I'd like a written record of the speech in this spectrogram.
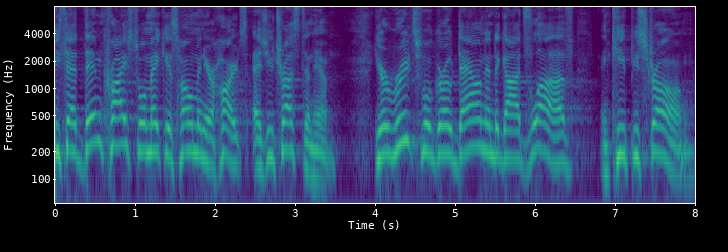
He said, Then Christ will make his home in your hearts as you trust in him. Your roots will grow down into God's love and keep you strong.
